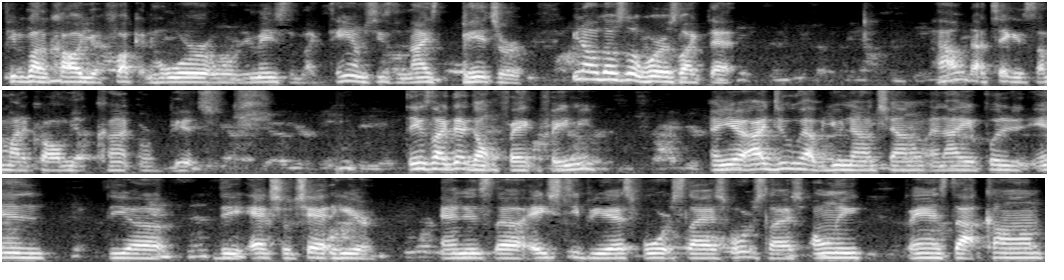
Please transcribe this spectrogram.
People gonna call you a fucking whore, or they may say like, "Damn, she's a nice bitch," or you know, those little words like that. How would I take it? Somebody called me a cunt or bitch. Things like that don't fade, me. And yeah, I do have a YouNow channel, and I put it in the uh, the actual chat here, and it's uh, HTTPS forward slash forward slash onlyfans.com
